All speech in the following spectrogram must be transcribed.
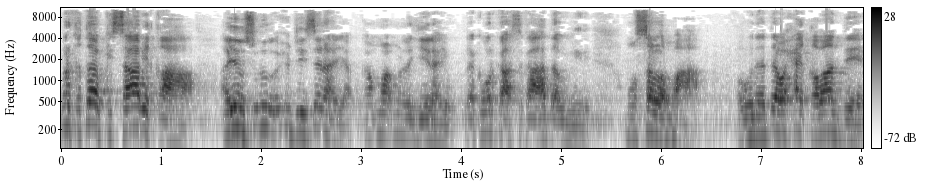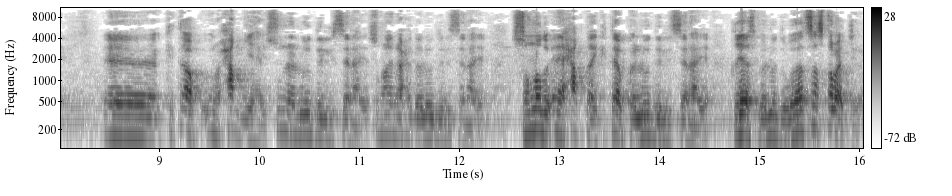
marka kitaabkii saabiqa ahaa ayaan sunnada u xujaysanaya ma la yeelhayo laakiin warkaas kaa hadda u yidhi musalla ma aha. Oo wadaaddaa waxay qabaan dee kitaabku inuu xaq yahay suna loo daliilsanaya sunada in baa loo daliilsanaya sunadu inay xaq tahay kitaabka loo daliilsanaya qiyaas baa loo wadaad saas qabaa jira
